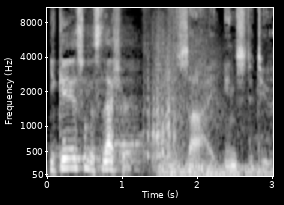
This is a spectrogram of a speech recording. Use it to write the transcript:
¿y qué es un slasher? Psy Institute.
